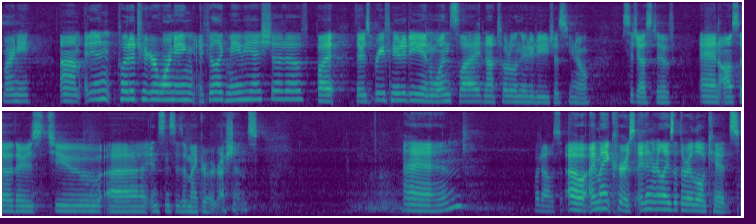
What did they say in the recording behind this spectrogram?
Name's Marnie. Um, I didn't put a trigger warning. I feel like maybe I should have, but there's brief nudity in one slide, not total nudity, just, you know, suggestive. And also there's two uh, instances of microaggressions. And what else? Oh, I might curse. I didn't realize that there were little kids.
